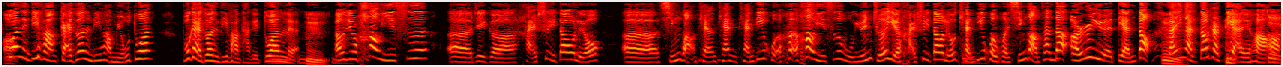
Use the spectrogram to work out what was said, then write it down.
端的地方该端的地方没有端，不该端的地方他给端了，嗯，然后就是好意思，呃，这个海水倒流。呃，星光天天天地昏，好意思乌云遮月，海水倒流，天地昏昏，星光灿烂，二月颠倒。咱应该到这儿颠一下啊，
